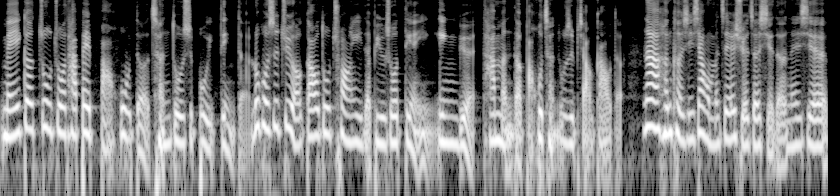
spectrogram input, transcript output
每一个著作它被保护的程度是不一定的。如果是具有高度创意的，比如说电影、音乐，他们的保护程度是比较高的。那很可惜，像我们这些学者写的那些。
